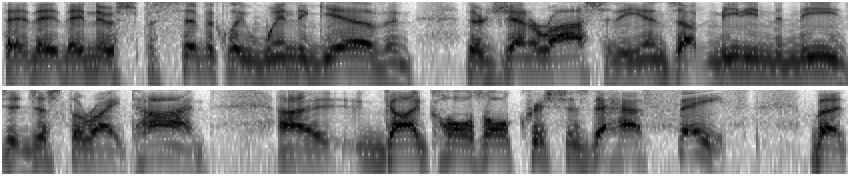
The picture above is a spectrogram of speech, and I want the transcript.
they, they, they know specifically when to give, and their generosity ends up meeting the needs at just the right time. Uh, God calls all Christians to have faith, but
